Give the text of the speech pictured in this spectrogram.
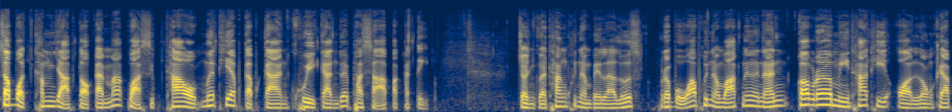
สบถคำหยาบต่อกันมากกว่า 10 เท่า เมื่อเทียบกับการคุยกันด้วยภาษาปกติ จนกระทั่งผู้นำเบลารุส ระบุว่าผู้นำวากเนอร์นั้น ก็เริ่มมีท่าทีอ่อนลงครับ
